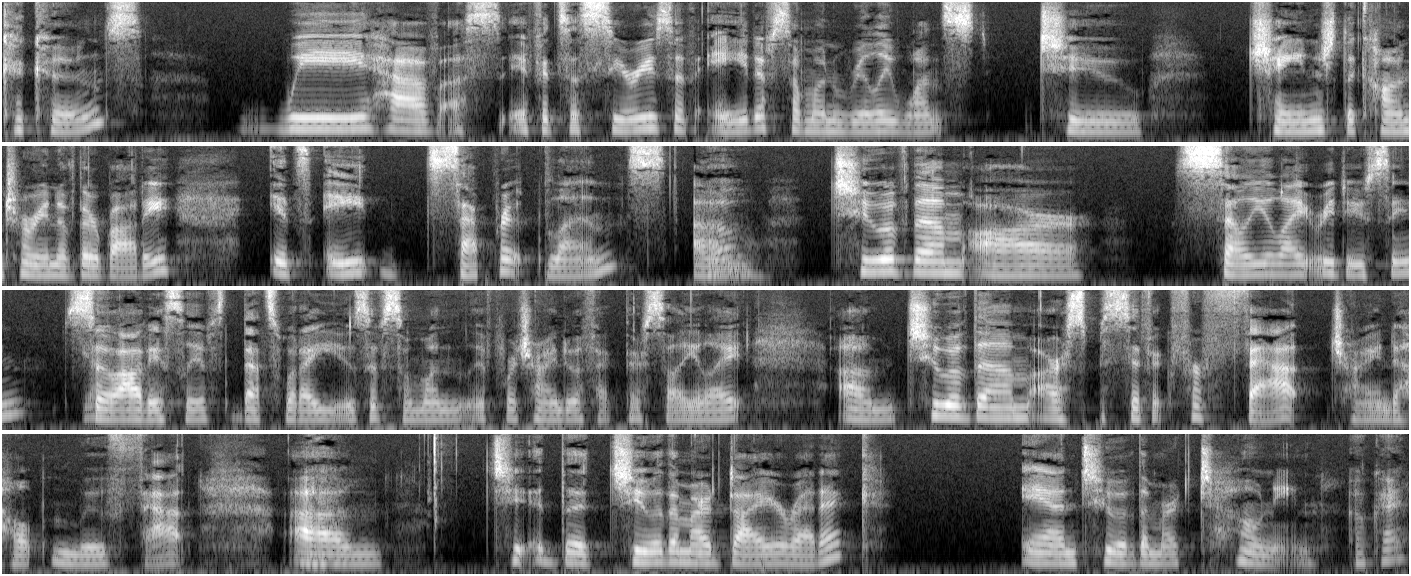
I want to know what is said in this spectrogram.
cocoons, we have a, if it's a series of eight, if someone really wants to change the contouring of their body, it's eight separate blends. Um, Two of them are cellulite reducing. So obviously, if that's what I use, if someone if we're trying to affect their cellulite, um, two of them are specific for fat, trying to help move fat. Um, two, the two of them are diuretic, and two of them are toning. Okay.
